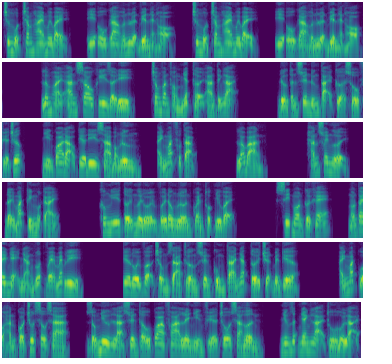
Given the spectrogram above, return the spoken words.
Chương một trăm hai mươi bảy, yoga huấn luyện viên hẹn họ chương một trăm hai mươi bảy, yoga huấn luyện viên hẹn họ lâm hoài an sau khi rời đi, trong văn phòng nhất thời an tính lại đường tấn xuyên đứng tại cửa sổ phía trước, nhìn qua đạo kia đi xa bóng lưng, ánh mắt phức tạp. Lão bản. Hắn xoay người, đẩy mắt kính một cái. Không nghĩ tới ngươi đối với đông lớn quen thuộc như vậy. Simon cười khẽ, ngón tay nhẹ nhàng nuốt ve mép ly kia đối vợ chồng già thường xuyên cùng ta nhắc tới chuyện bên kia. Ánh mắt của hắn có chút sâu xa, giống như là xuyên thấu qua pha lên nhìn phía chỗ xa hơn, nhưng rất nhanh lại thu hồi lại,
